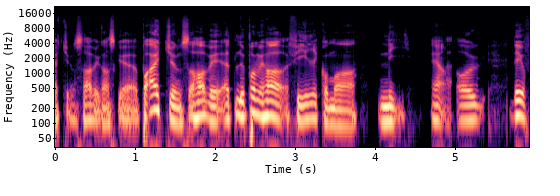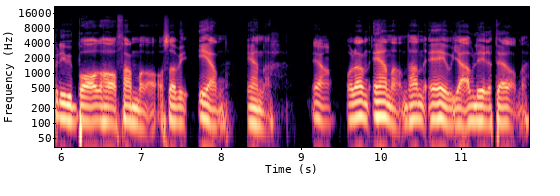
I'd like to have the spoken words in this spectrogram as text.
iTunes har vi ganske På iTunes så har vi et lurer på om vi har 4,9. Ja. Og det er jo fordi vi bare har femmere, og så har vi én ener. ja. Og den eneren, den er jo jævlig irriterende.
